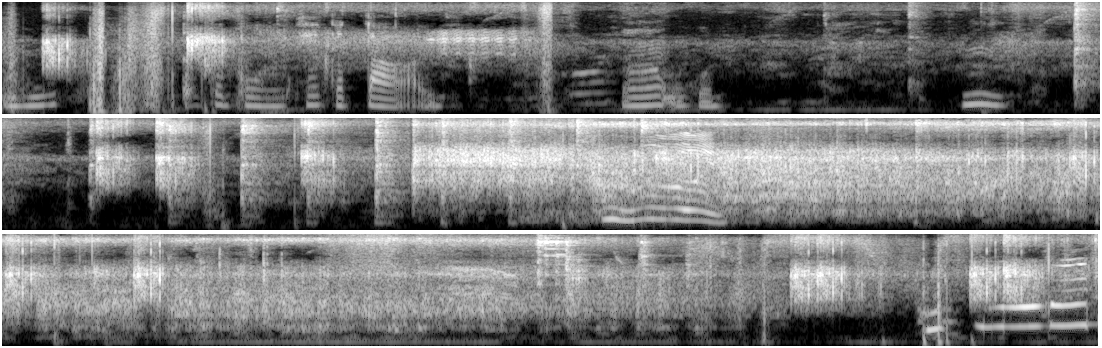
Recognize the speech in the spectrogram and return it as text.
อือสปอร์แค่กระต่าย นะทุกคนอืมเฮ้ยทุกคน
